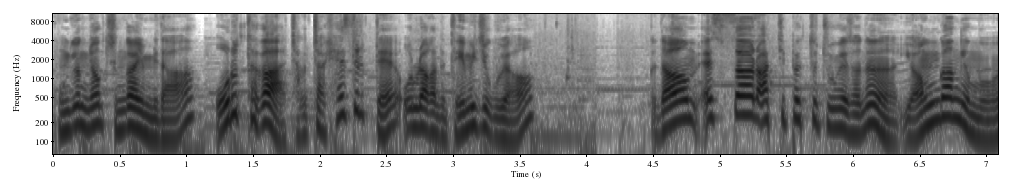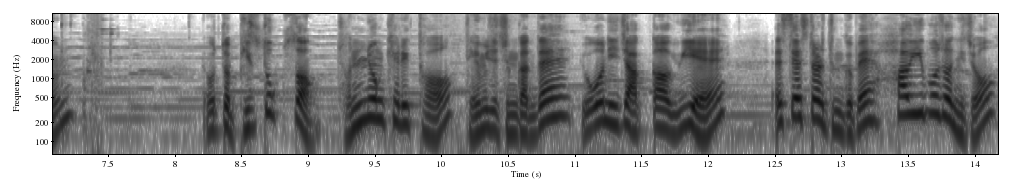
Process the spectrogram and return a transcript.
공격력 증가입니다. 오르타가 장착했을 때 올라가는 데미지고요. 그 다음 SR 아티팩트 중에서는 영광의 문. 이것도 비속성 전용 캐릭터 데미지 증가인데 요건 이제 아까 위에 SSR 등급의 하위 버전이죠.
